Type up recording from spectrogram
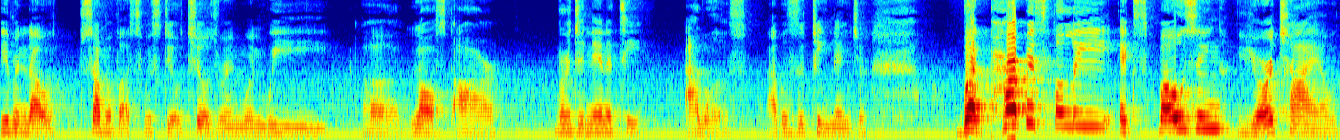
even though some of us were still children when we uh, lost our virginity. I was. I was a teenager. But purposefully exposing your child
